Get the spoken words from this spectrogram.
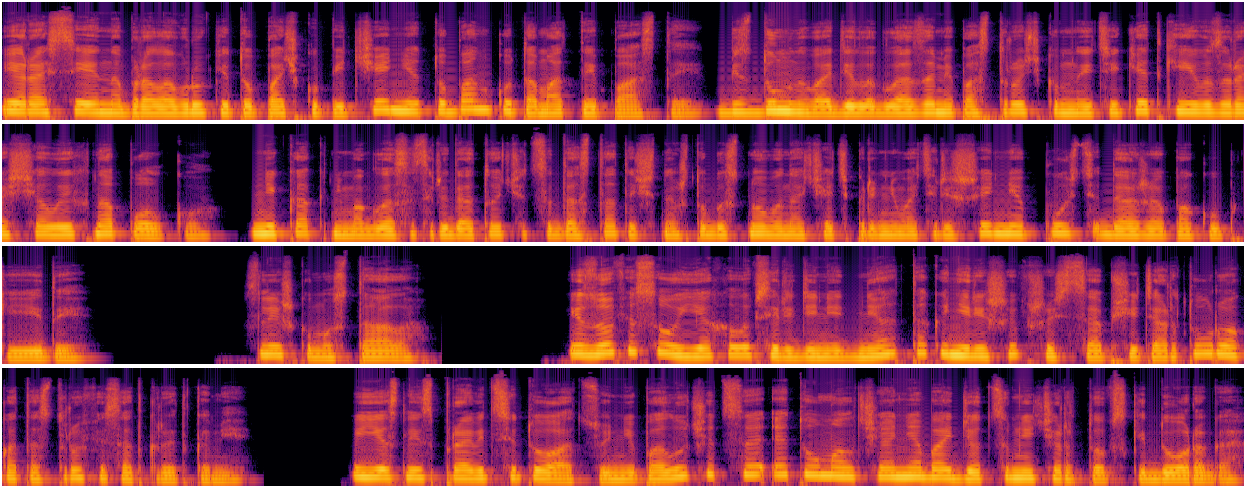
Я рассеянно брала в руки то пачку печенья, то банку томатной пасты, бездумно водила глазами по строчкам на этикетке и возвращала их на полку. Никак не могла сосредоточиться достаточно, чтобы снова начать принимать решения, пусть даже о покупке еды. Слишком устала. Из офиса уехала в середине дня, так и не решившись сообщить Артуру о катастрофе с открытками. Если исправить ситуацию не получится, это умолчание обойдется мне чертовски дорого.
